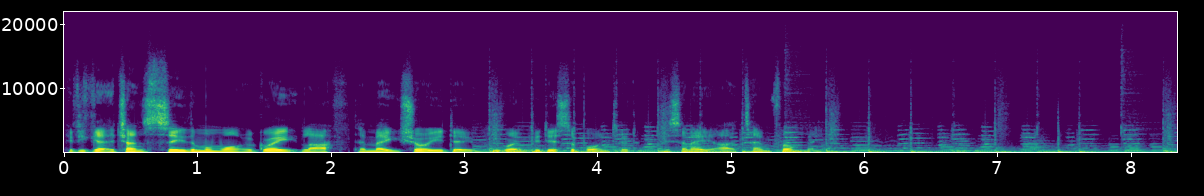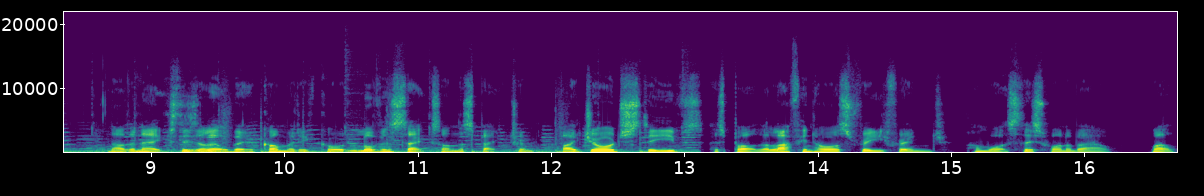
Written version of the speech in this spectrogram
If you get a chance to see them and want a great laugh, then make sure you do. You won't be disappointed. It's an 8 out of 10 from me. Now, the next is a little bit of comedy called Love and Sex on the Spectrum by George Steeves as part of the Laughing Horse Free Fringe. And what's this one about? Well,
